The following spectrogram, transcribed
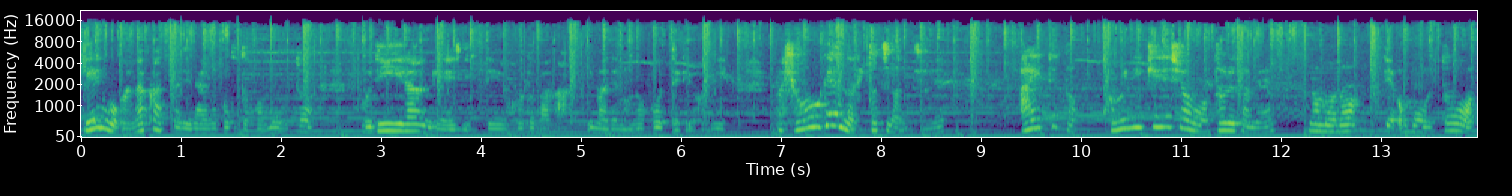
言語がなかった時代のこととか思うと、ボディーランゲージっていう言葉が今でも残ってるように、ま、表現の一つなんですよね。相手とコミュニケーションを取るためのものって思うと、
